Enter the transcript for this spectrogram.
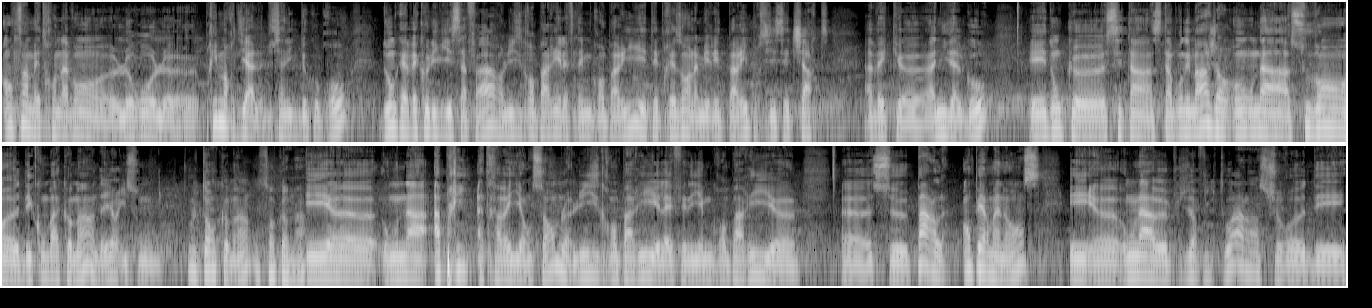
enfin mettre en avant euh, le rôle primordial du syndic de copro. Donc avec Olivier Safar, l'UIS Grand Paris et la FNEM Grand Paris étaient présents à la mairie de Paris pour signer cette charte avec Anne Hidalgo. Et donc c'est un, un bon démarrage. on a souvent des combats communs, d'ailleurs ils sont tout le temps communs. Ils sont communs. Et on a appris à travailler ensemble. L'UNIS Grand Paris et la FNIM Grand Paris euh, se parlent en permanence et euh, on a euh, plusieurs victoires hein, sur, des,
